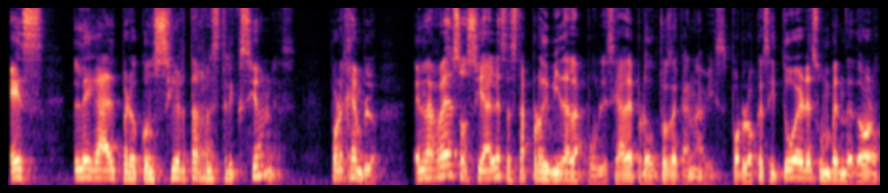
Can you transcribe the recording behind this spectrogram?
es legal pero con ciertas restricciones. Por ejemplo, en las redes sociales está prohibida la publicidad de productos de cannabis, por lo que si tú eres un vendedor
